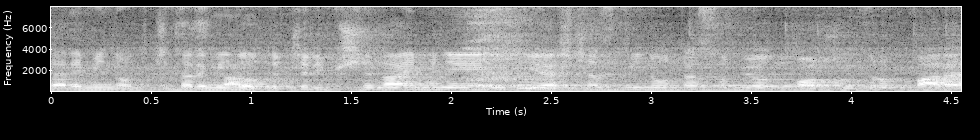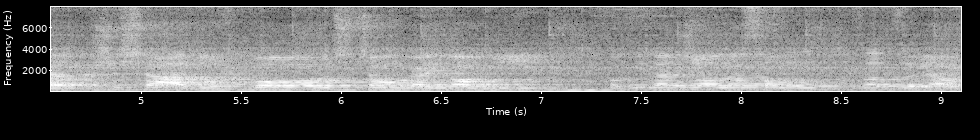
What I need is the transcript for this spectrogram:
Cztery minutki. 4 zostały. minuty, czyli przynajmniej jeszcze z minutę sobie odpocznij. Zrób parę przysiadów, porozciągaj nogi. Bo widać, że one są zardzewiałe.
